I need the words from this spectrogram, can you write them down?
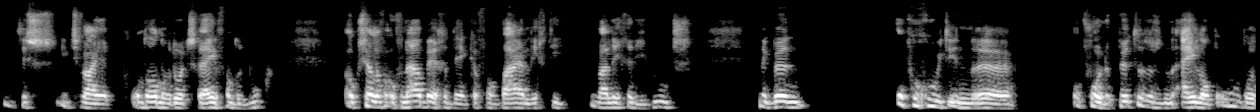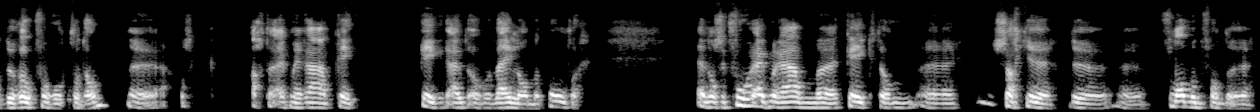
Het is iets waar je onder andere door het schrijven van het boek ook zelf over na ben gaan denken van waar, ligt die, waar liggen die roots. En ik ben opgegroeid in, uh, op Voor de Putten, dat is een eiland onder de rook van Rotterdam. Uh, als ik achteruit mijn raam keek, keek ik uit over weilanden, polder. En als ik vooruit mijn raam uh, keek, dan zag je de vlammen van de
